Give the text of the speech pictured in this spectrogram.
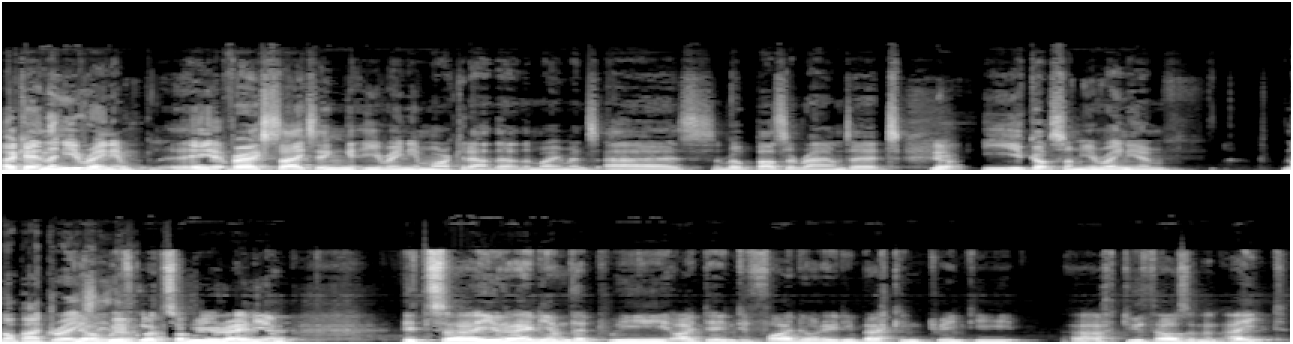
Okay, and then uranium. A very exciting uranium market out there at the moment. Uh, there's a real buzz around it. Yeah. You've got some uranium. Not bad grades. Yeah, either. we've got some uranium. It's uh, uranium that we identified already back in 20, uh, 2008.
